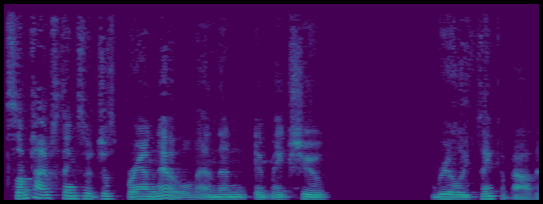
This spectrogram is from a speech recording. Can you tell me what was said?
Sometimes things are just brand new and then it makes you really think about it.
